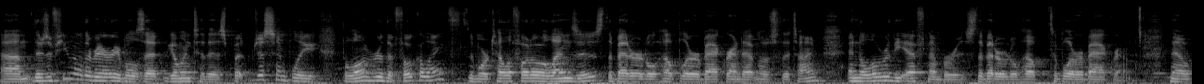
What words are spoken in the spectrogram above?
Um, there's a few other variables that go into this, but just simply the longer the focal length, the more telephoto a lens is, the better it'll help blur a background out most of the time. And the lower the f number is, the better it'll help to blur a background. Now,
